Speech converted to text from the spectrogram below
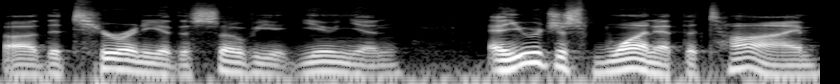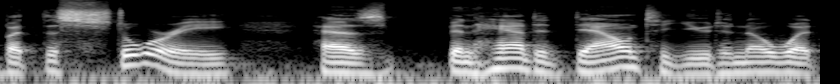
uh, the tyranny of the Soviet Union. And you were just one at the time, but the story has been handed down to you to know what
